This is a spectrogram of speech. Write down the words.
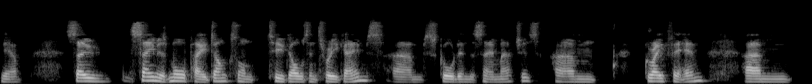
Yeah. So same as Maupay, dunks on two goals in three games, um, scored in the same matches. Um, great for him. Um,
